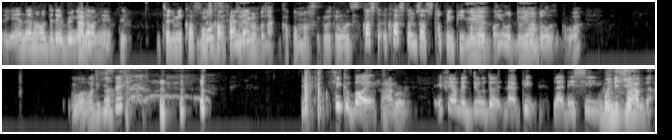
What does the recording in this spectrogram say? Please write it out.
Yeah, and then how did they bring it Fam, down here? the- telling me customs can't it? find Don't that. you remember, like a couple months ago, there was Cust- customs are stopping people yeah, for deal- you remember- dildos, bro. What? What? What did you say? Think about it, fam. Bro, If you have a dildo, like people, like they see. When did you some, have that?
